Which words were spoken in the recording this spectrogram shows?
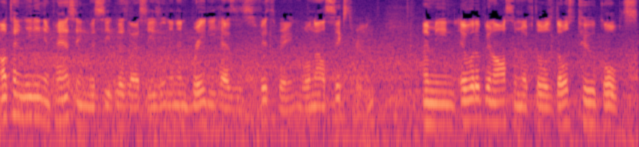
all-time leading in passing this se- this last season, and then Brady has his fifth ring, well now sixth ring. I mean, it would have been awesome if those those two goats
